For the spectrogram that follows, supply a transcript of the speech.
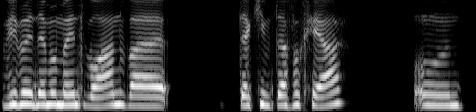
wie wir in dem Moment waren, weil der kommt einfach her und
